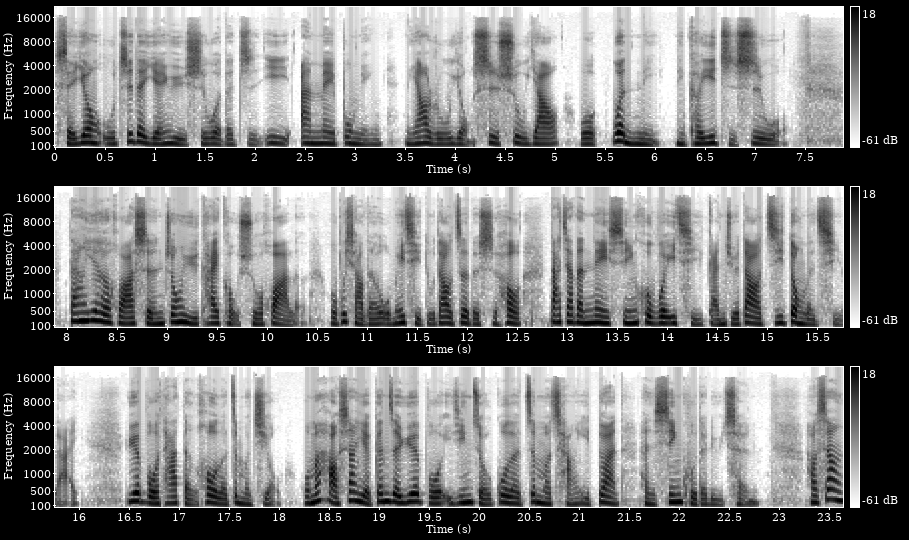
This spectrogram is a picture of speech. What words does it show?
谁用无知的言语使我的旨意暧昧不明？你要如勇士束腰。我问你，你可以指示我。”当耶和华神终于开口说话了，我不晓得我们一起读到这的时候，大家的内心会不会一起感觉到激动了起来？约伯他等候了这么久，我们好像也跟着约伯已经走过了这么长一段很辛苦的旅程。好像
